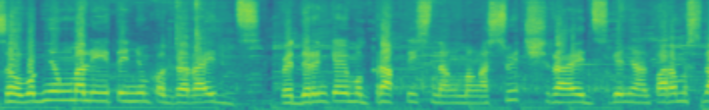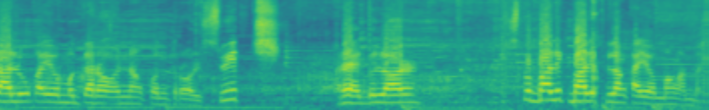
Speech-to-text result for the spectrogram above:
So, wag niyong maliitin yung pagra-rides. Pwede rin kayo mag-practice ng mga switch rides, ganyan, para mas lalo kayo magkaroon ng control. Switch, regular, tapos pabalik-balik lang kayo mga man.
